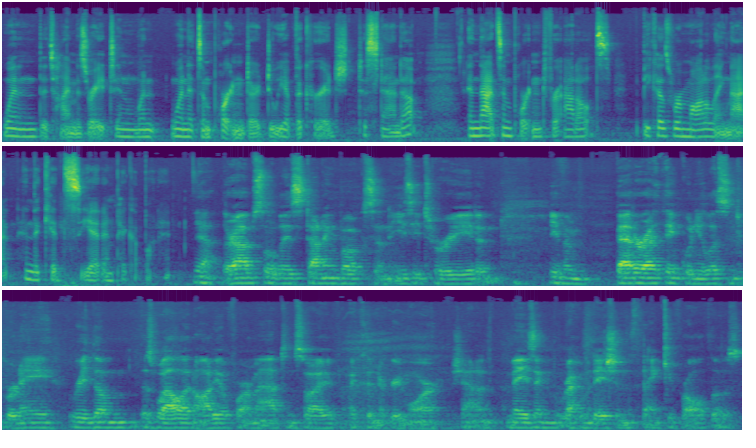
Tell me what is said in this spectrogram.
when the time is right and when when it's important or do we have the courage to stand up and that's important for adults because we're modeling that and the kids see it and pick up on it Yeah, they're absolutely stunning books and easy to read, and even better, I think, when you listen to Brene read them as well in audio format. And so I, I couldn't agree more. Shannon, amazing recommendations. Thank you for all of those.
